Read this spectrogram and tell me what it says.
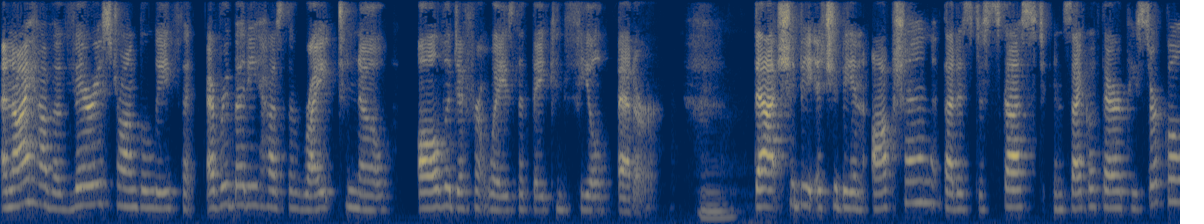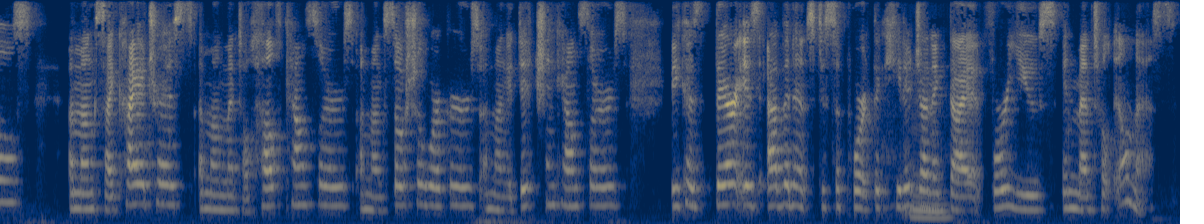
And I have a very strong belief that everybody has the right to know all the different ways that they can feel better. Mm. That should be, it should be an option that is discussed in psychotherapy circles among psychiatrists, among mental health counselors, among social workers, among addiction counselors because there is evidence to support the ketogenic mm. diet for use in mental illness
